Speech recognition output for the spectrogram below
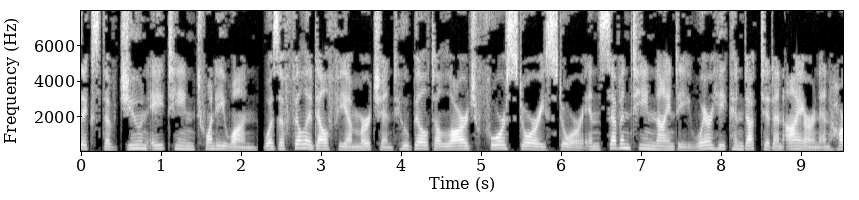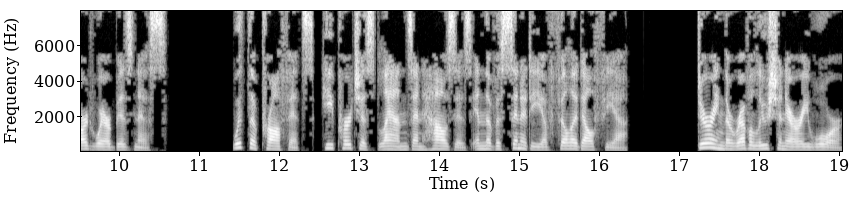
6th of June 1821, was a Philadelphia merchant who built a large four-story store in 1790 where he conducted an iron and hardware business. With the profits, he purchased lands and houses in the vicinity of Philadelphia. During the Revolutionary War,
